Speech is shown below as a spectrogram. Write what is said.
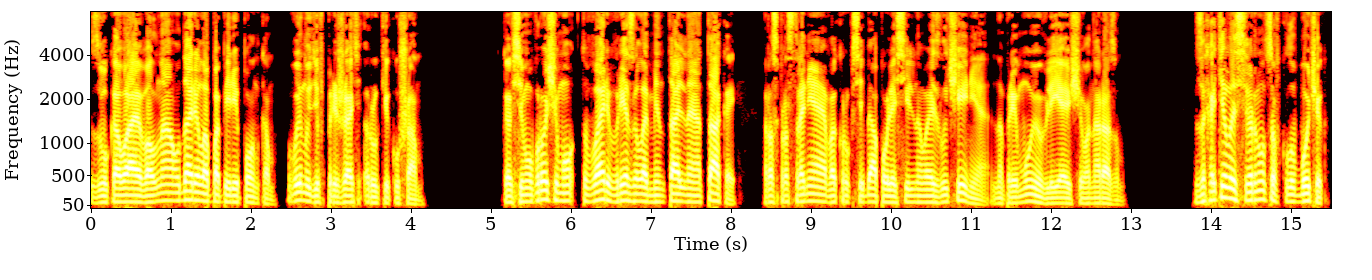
Звуковая волна ударила по перепонкам, вынудив прижать руки к ушам. Ко всему прочему, тварь врезала ментальной атакой, распространяя вокруг себя поле сильного излучения, напрямую влияющего на разум. Захотелось свернуться в клубочек,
